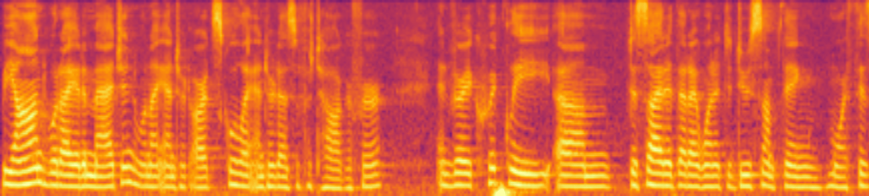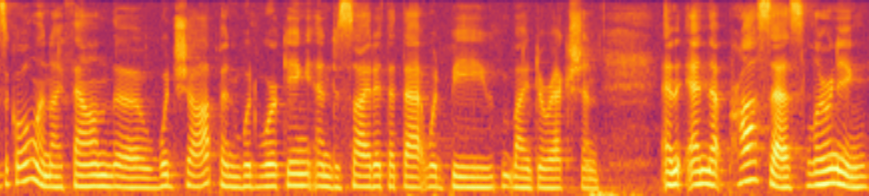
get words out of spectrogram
beyond what I had imagined when I entered art school. I entered as a photographer and very quickly um, decided that I wanted to do something more physical. And I found the wood shop and woodworking and decided that that would be my direction. And, and that process, learning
